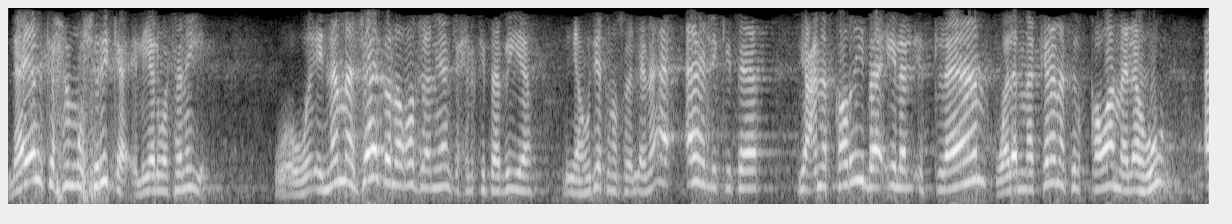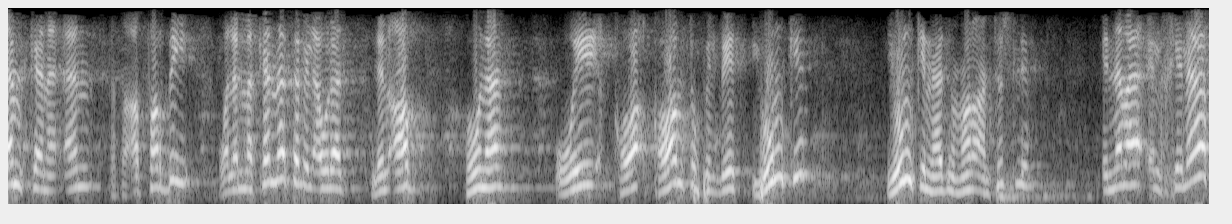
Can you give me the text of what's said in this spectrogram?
لا ينكح المشركة اللي هي الوثنية وإنما جاز للرجل أن ينكح الكتابية اليهودية النصرية لأن أهل كتاب يعني قريبة إلى الإسلام ولما كانت القوامة له أمكن أن تتأثر به. ولما كان نسب الأولاد للأب هنا وقوامته في البيت يمكن يمكن هذه المرأة أن تسلم إنما الخلاف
